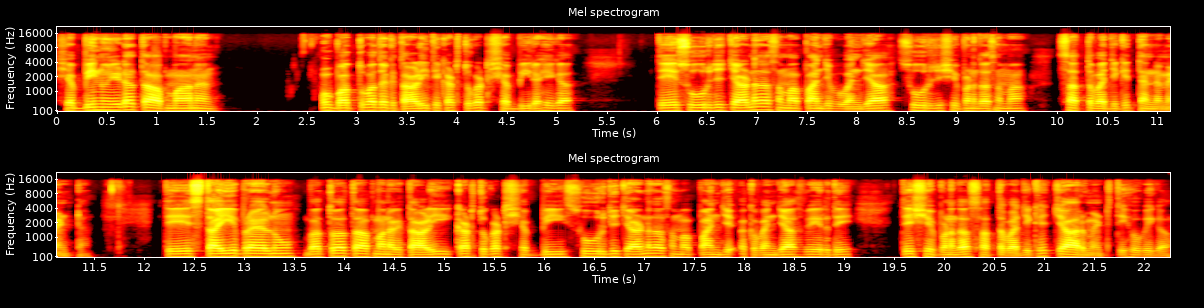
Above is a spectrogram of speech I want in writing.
26 ਨੂੰ ਜਿਹੜਾ ਤਾਪਮਾਨ ਉਹ ਵੱਧ ਤੋਂ ਵੱਧ 41 ਤੇ ਘੱਟ ਤੋਂ ਘੱਟ 26 ਰਹੇਗਾ। ਤੇ ਸੂਰਜ ਚੜ੍ਹਨ ਦਾ ਸਮਾਂ 5:52 ਸੂਰਜ ਛਿਪਣ ਦਾ ਸਮਾਂ 7:03 ਮਿੰਟ। ਤੇ 27 ਅਪ੍ਰੈਲ ਨੂੰ ਵੱਧ ਤੋਂ ਵੱਧ ਤਾਪਮਾਨ 41 ਘੱਟ ਤੋਂ ਘੱਟ 26 ਸੂਰਜ ਚੜ੍ਹਨ ਦਾ ਸਮਾਂ 5:51 ਸਵੇਰ ਦੇ ਤੇ ਛਿਪਣ ਦਾ 7:04 ਮਿੰਟ ਤੇ ਹੋਵੇਗਾ।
